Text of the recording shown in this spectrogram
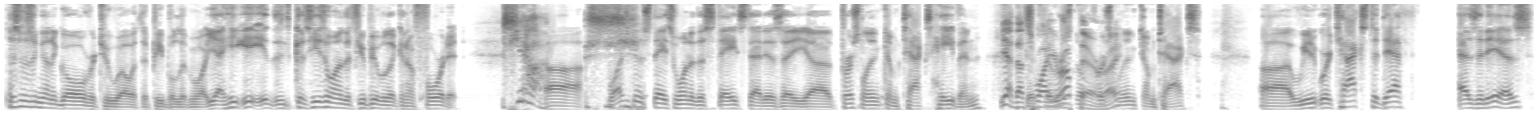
This isn't going to go over too well with the people living. in- Yeah, he because he's one of the few people that can afford it. Yeah. Uh, Washington State's one of the states that is a uh, personal income tax haven. Yeah, that's why you're up no there, personal right? income tax. Uh, we, we're taxed to death as it is.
